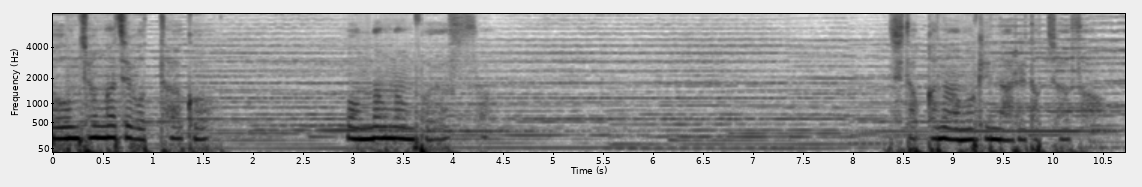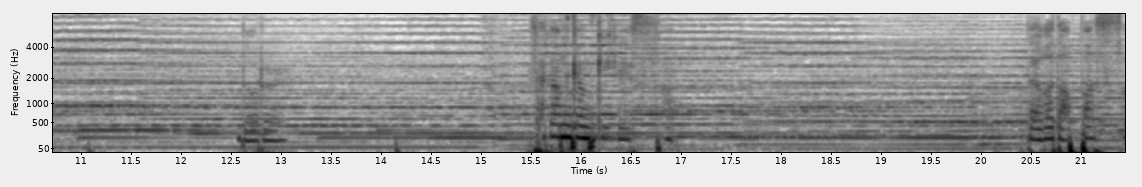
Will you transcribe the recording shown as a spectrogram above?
도움 청하지 못하고 원망만 보였어. 지독한 암흑이 나를 덮쳐서 너를 색안경 끼게 했어. 내가 나빴어.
